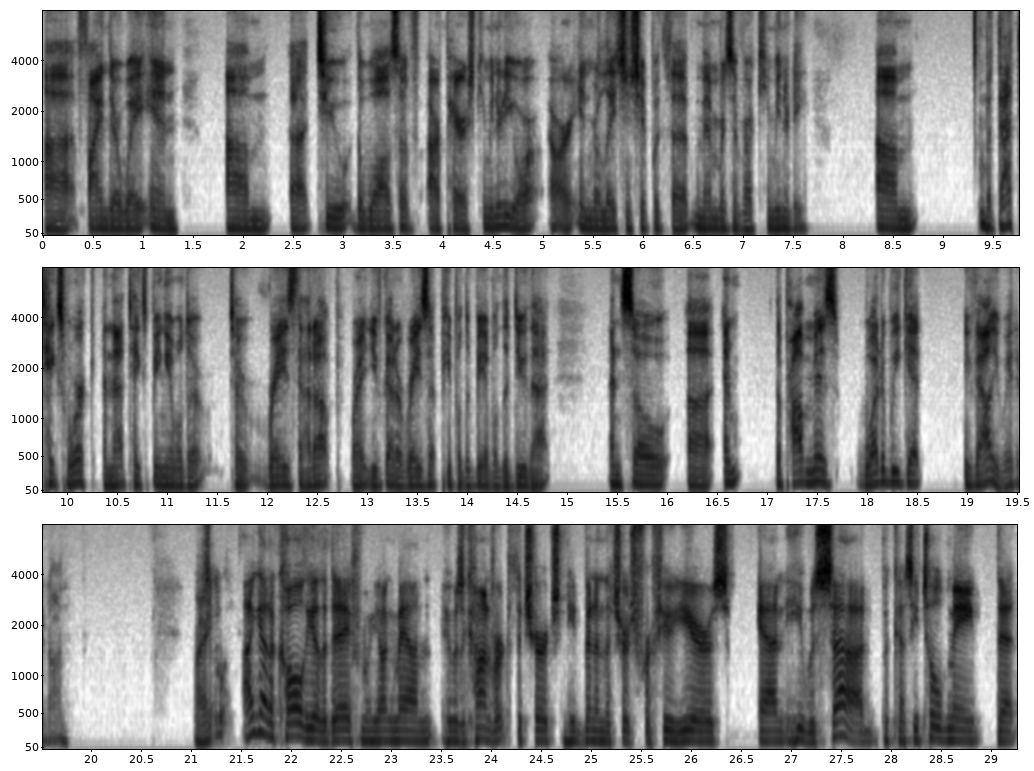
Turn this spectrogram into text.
Uh, find their way in um, uh, to the walls of our parish community or are in relationship with the members of our community. Um, but that takes work and that takes being able to to raise that up right? You've got to raise up people to be able to do that. And so uh, and the problem is what do we get evaluated on? Right? So i got a call the other day from a young man who was a convert to the church and he'd been in the church for a few years and he was sad because he told me that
